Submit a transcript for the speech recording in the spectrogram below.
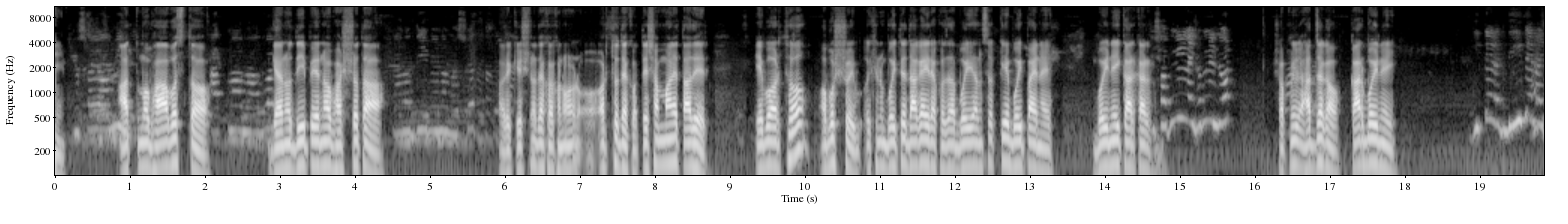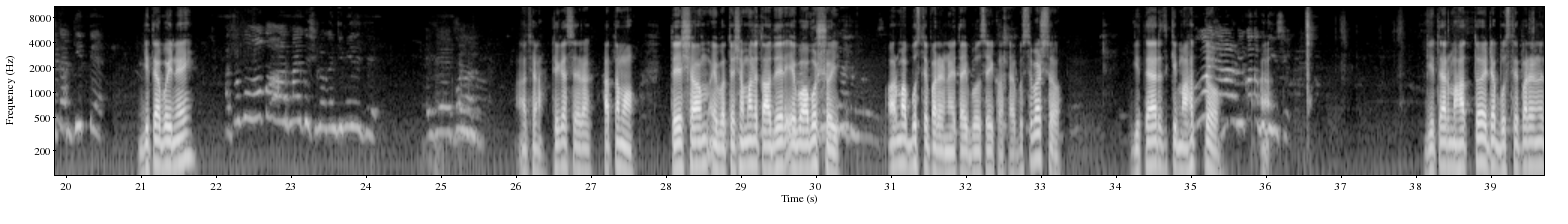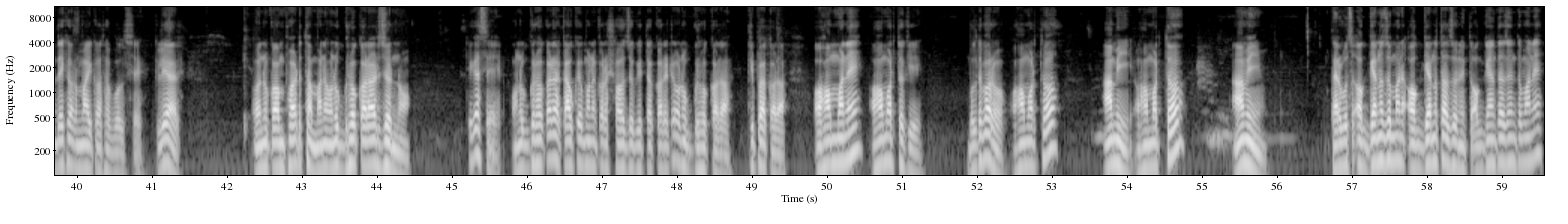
আত্মভাবস্ত জ্ঞানদীপেন ভাষ্যতা। হরে কৃষ্ণ, দেখো এখন অর্থ দেখো। তেসাম মানে তাদের। এব অর্থ অবশ্যই। ওইখানে বইতে দাগাই রাখো, যা বই আনছো, কে বই পায় নাই? বই নেই, কার কার? স্বপ্নে হাত জাগাও, কার বই নেই? গীতা বই নেই? আচ্ছা ঠিক আছে, রাখ, হাত নামাও। তেসাম, এব, তেসাম মানে তাদের, এব অবশ্যই। আর মা বুঝতে পারে না তাই বলছে এই কথা। বুঝতে পারছ? গীতার কি মাহাত্ম? গীতার মাহাত্ম এটা বুঝতে পারে না দেখে ওর মাই কথা বলছে। ক্লিয়ার অনুকম্ফার্থম মানে অনুগ্রহ করার জন্য। ঠিক আছে? অনুগ্রহ করা কাউকে মনে করা সহযোগিতা করা এটা অনুগ্রহ করা কৃপা করা। অহম মানে অহম অর্থ কি? বলতে পারো? অহম অর্থ আমি অহম অর্থ আমি। তার বলছে অজ্ঞানজ মানে অজ্ঞানতাজনিত। অজ্ঞানতাজনিত মানে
